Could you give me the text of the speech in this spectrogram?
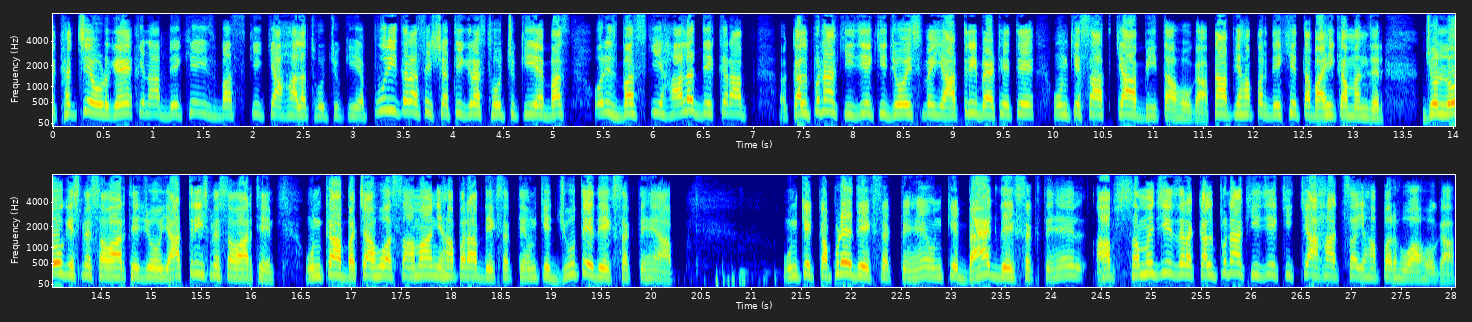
पड़खच्चे उड़ गए। लेकिन आप देखिए, इस बस की क्या हालत हो चुकी है। पूरी तरह से क्षतिग्रस्त हो चुकी है बस, और इस बस की हालत देखकर आप कल्पना कीजिए कि जो इसमें यात्री बैठे थे, उनके साथ क्या बीता होगा। आप यहाँ पर देखिए तबाही का मंजर। जो लोग इसमें सवार थे, जो यात्री इसमें सवार थे, उनका बचा हुआ सामान यहाँ पर आप देख सकते हैं, उनके जूते देख सकते हैं आप, उनके कपड़े देख सकते हैं, उनके बैग देख सकते हैं। आप समझिए, जरा कल्पना कीजिए कि क्या हादसा यहाँ पर हुआ होगा।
